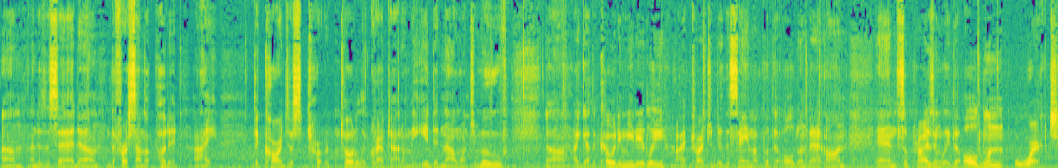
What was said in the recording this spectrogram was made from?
Um, and as I said, um, the first time I put it, I the car just totally crapped out on me. It did not want to move. Uh, I got the code immediately. I tried to do the same. I put the old one back on, and surprisingly, the old one worked.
